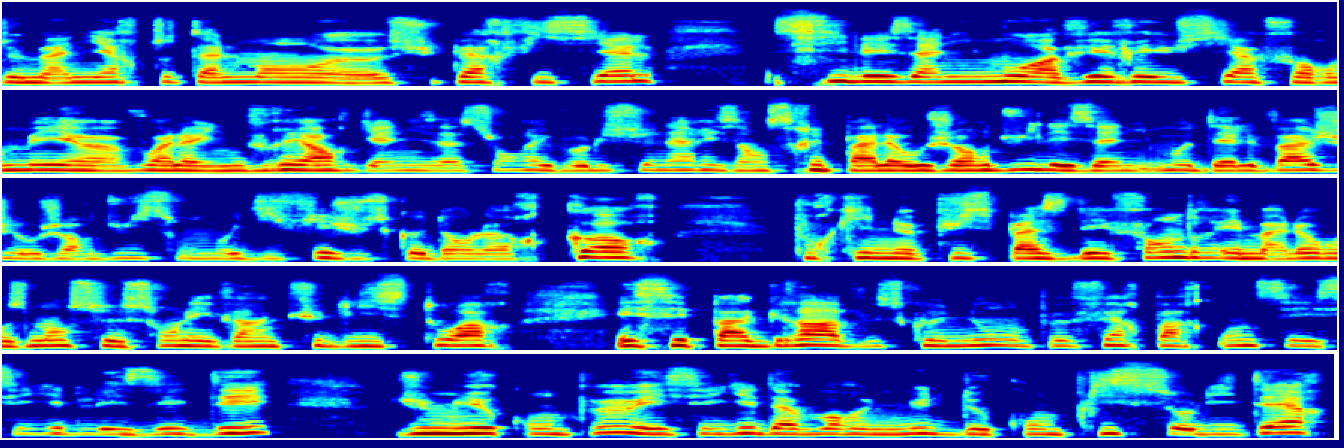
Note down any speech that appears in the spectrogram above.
de manière totalement euh, superficielle. Si les animaux avaient réussi à former euh, voilà une vraie organisation révolutionnaire, ils n'en seraient pas là aujourd'hui. Les animaux d'élevage aujourd'hui sont modifiés jusque dans leur corps pour qu'ils ne puissent pas se défendre. Et malheureusement, ce sont les vaincus de l'histoire. Et c'est pas grave. Ce que nous, on peut faire, par contre, c'est essayer de les aider du mieux qu'on peut et essayer d'avoir une lutte de complices solidaires.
